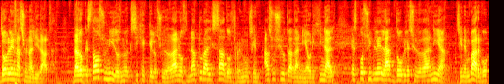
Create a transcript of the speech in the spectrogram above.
Doble nacionalidad. Dado que Estados Unidos no exige que los ciudadanos naturalizados renuncien a su ciudadanía original, es posible la doble ciudadanía. Sin embargo,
